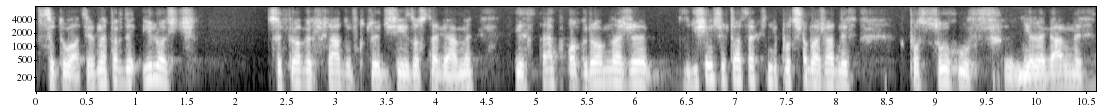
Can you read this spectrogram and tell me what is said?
sytuacje. Tak naprawdę ilość cyfrowych śladów, które dzisiaj zostawiamy, jest tak ogromna, że w dzisiejszych czasach nie potrzeba żadnych podsłuchów, nielegalnych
